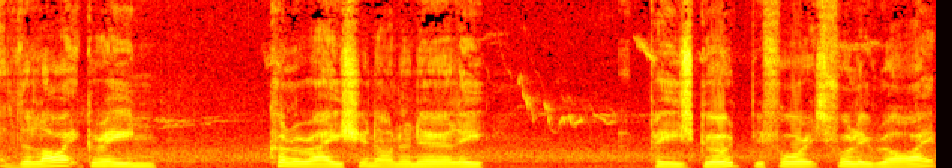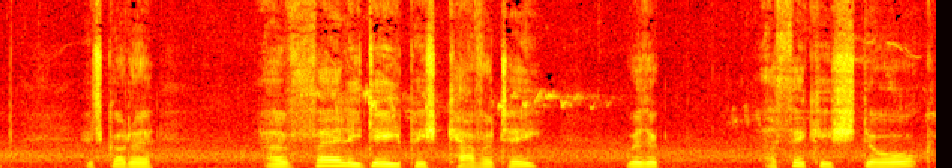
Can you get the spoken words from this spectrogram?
the light green coloration on an early Peasgood before it's fully ripe. It's got a, a fairly deepish cavity with a, a thickish stalk,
